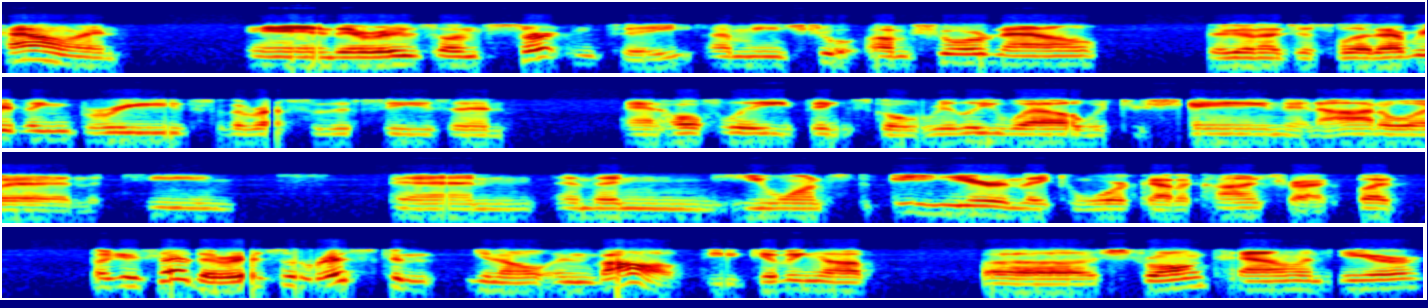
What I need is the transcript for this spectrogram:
talent, and there is uncertainty. I mean, sure, I'm sure now they're gonna just let everything breathe for the rest of the season, and hopefully things go really well with Duchene and Ottawa and the team and and then he wants to be here and they can work out a contract. But like I said, there is a risk in, you know involved. You're giving up uh, strong talent here.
